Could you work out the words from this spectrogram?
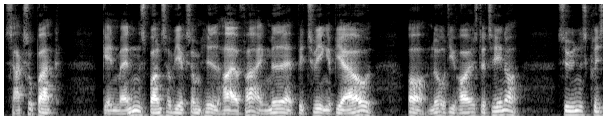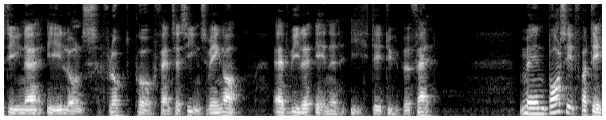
Saxo Bank, gennem anden sponsorvirksomhed har erfaring med at betvinge bjerge og nå de højeste tinder, synes Christina Elunds flugt på fantasiens vinger at ville ende i det dybe fald. Men bortset fra det,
